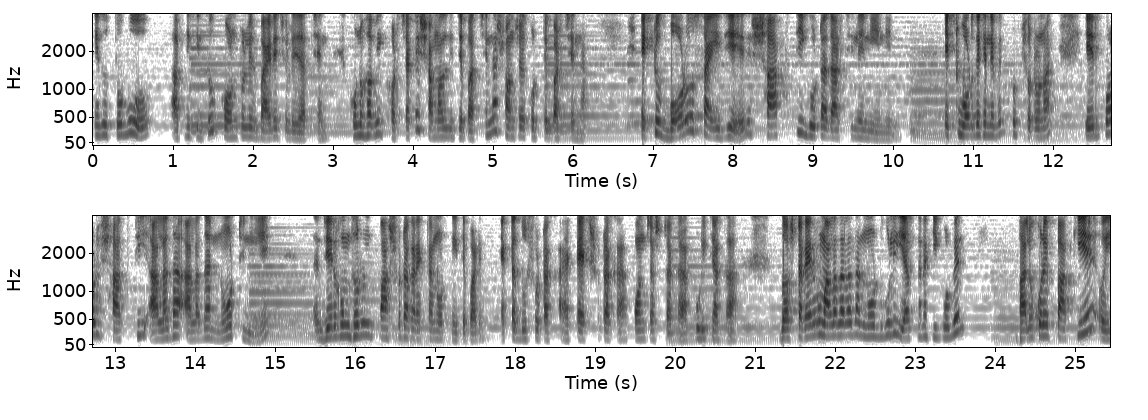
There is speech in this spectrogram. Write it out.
কিন্তু তবুও আপনি কিন্তু কন্ট্রোলের বাইরে চলে যাচ্ছেন। কোনোভাবেই খরচাকে সামাল দিতে পারছেন না, সঞ্চয় করতে পারছেন না। একটু বড় সাইজের সাতটি গোটা দারচিনি নিয়ে নিন। একটু বড় দেখে নেবেন, খুব ছোট নয়। এরপর সাতটি আলাদা আলাদা নোট নিয়ে যেরকম ধরুন পাঁচশো টাকার একটা নোট নিতে পারেন একটা দুশো টাকা, একটা একশো টাকা, পঞ্চাশ টাকা, কুড়ি টাকা, দশ টাকা, এরকম আলাদা আলাদা নোটগুলি আপনারা কি করবেন? ভালো করে পাকিয়ে ওই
